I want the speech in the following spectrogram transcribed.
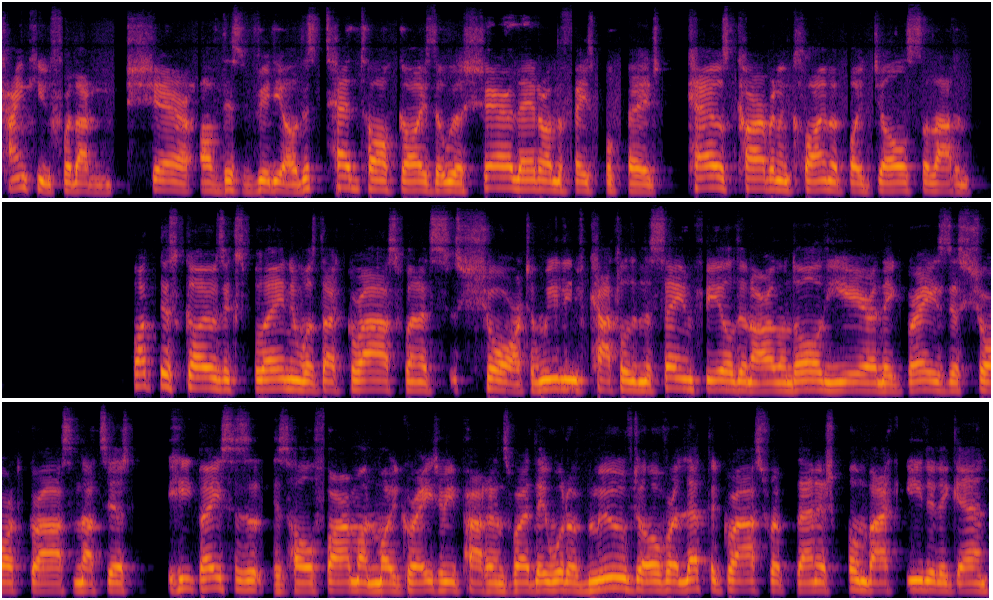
thank you for that share of this video, this TED Talk, guys, that we'll share later on the Facebook page. Cows, Carbon and Climate by Joel Salatin. What this guy was explaining was that grass, when it's short, and we leave cattle in the same field in Ireland all year and they graze this short grass and that's it he bases his whole farm on migratory patterns where they would have moved over, let the grass replenish, come back, eat it again.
